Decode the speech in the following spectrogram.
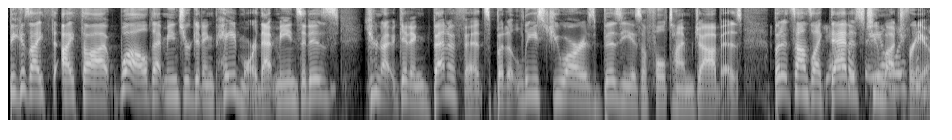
because i th- i thought well that means you're getting paid more. That means it is you're not getting benefits but at least you are as busy as a full-time job is. But it sounds like Yeah, that is too much for you.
